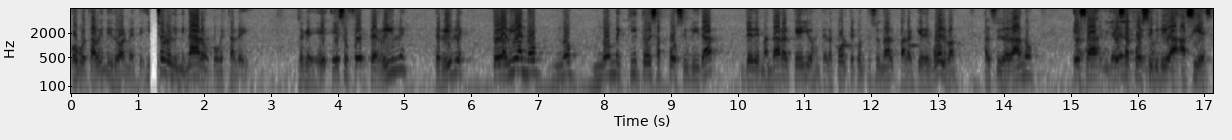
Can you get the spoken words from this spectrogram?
o votaba individualmente. Y eso lo eliminaron con esta ley. O sea que eso fue terrible, terrible. Todavía no, no no me quito esa posibilidad de demandar a aquellos ante la Corte Constitucional para que devuelvan al ciudadano esa posibilidad, esa posibilidad. así es,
